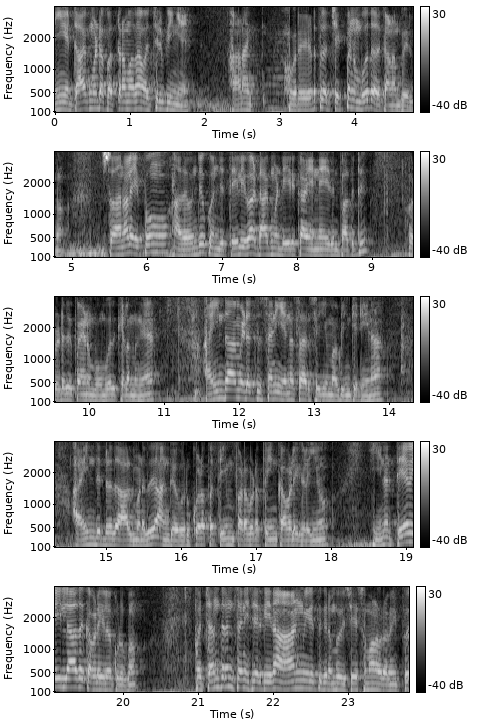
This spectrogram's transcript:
நீங்கள் டாக்குமெண்ட்டை பத்திரமா தான் வச்சுருப்பீங்க. ஆனால் ஒரு இடத்துல செக் பண்ணும்போது அது காணாமல் போயிருக்கும். ஸோ அதனால் எப்பவும் அதை கொஞ்சம் கொஞ்சம் தெளிவாக டாக்குமெண்ட் இருக்கா என்ன ஏதுன்னு பார்த்துட்டு ஒரு இடத்துக்கு பயணம் போகும்போது கிளம்புங்க. ஐந்தாம் இடத்து சனி என்ன சார் செய்யும் அப்படின்னு கேட்டிங்கன்னா ஐந்துன்றது ஆழ்மனது. அங்கே ஒரு குழப்பத்தையும் படபடப்பையும் கவலைகளையும் இன்னும் தேவையில்லாத கவலைகளை கொடுக்கும். இப்போ சந்திரன் சனி சேர்க்கை தான் ஆன்மீகத்துக்கு ரொம்ப விசேஷமான ஒரு அமைப்பு.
